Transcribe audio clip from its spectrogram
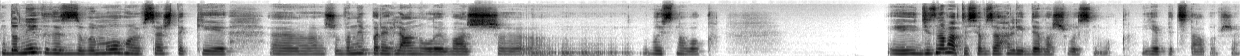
до них з вимогою все ж таки, е, щоб вони переглянули ваш е, висновок. І дізнаватися взагалі, де ваш висновок. Є підстави вже.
